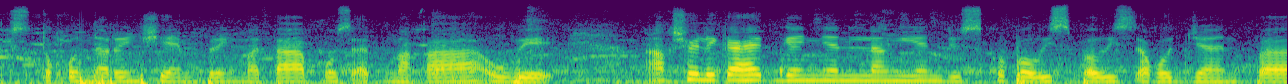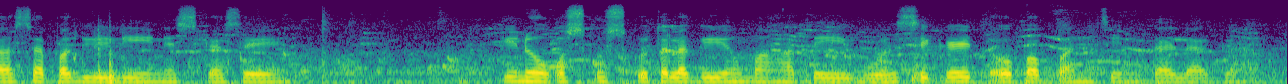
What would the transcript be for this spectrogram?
gusto ko na rin syempreng matapos at makauwi. Actually, kahit ganyan lang yan, Diyos ko, pawis-pawis ako dyan pa sa paglilinis kasi kinukuskus ko talaga yung mga table. Si Kurt, o papansin talaga.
